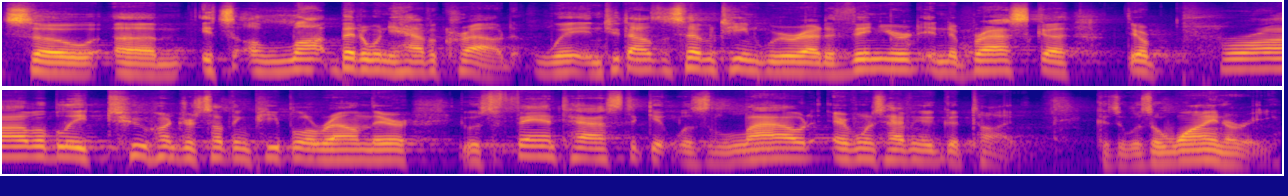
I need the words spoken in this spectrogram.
so um, it's a lot better when you have a crowd. In 2017, we were at a vineyard in Nebraska. There were probably 200 something people around there. It was fantastic. It was loud. Everyone was having a good time because it was a winery.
